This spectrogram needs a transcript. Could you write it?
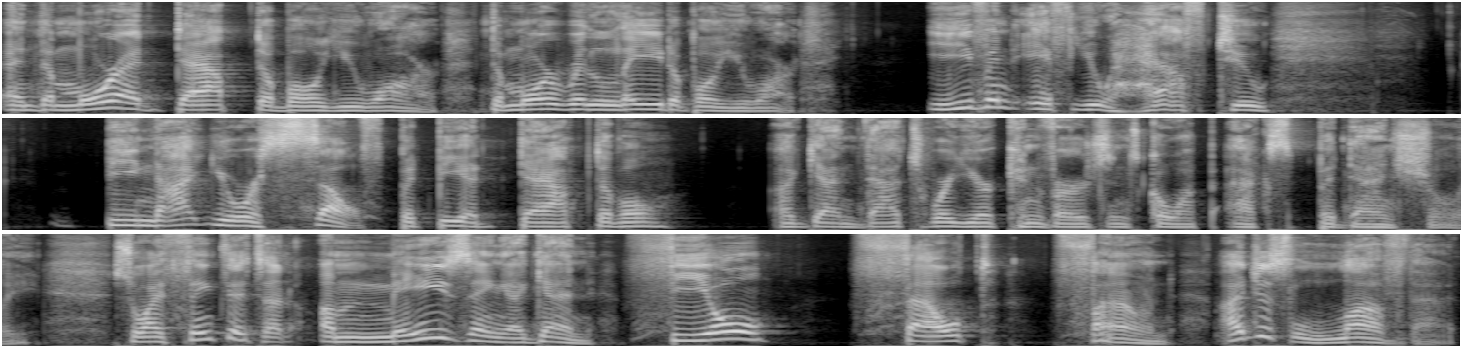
And the more adaptable you are, the more relatable you are, even if you have to be not yourself, but be adaptable. Again, that's where your conversions go up exponentially. So I think that's an amazing, again, feel, felt, found. I just love that.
